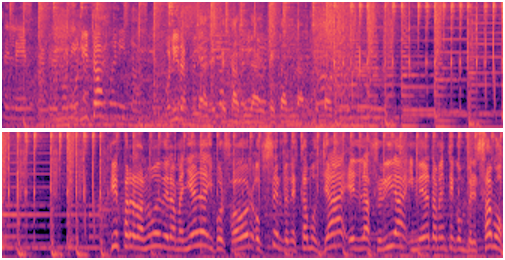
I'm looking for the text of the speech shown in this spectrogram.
Excelente, muy bonita. ¿Bonita? Bonito. Bonita. Espectacular, espectacular, espectacular. 10 para las 9 de la mañana y por favor observen, estamos ya en la Florida, inmediatamente conversamos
